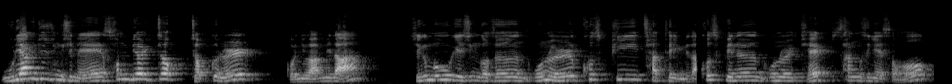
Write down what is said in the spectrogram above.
우량주 중심의 선별적 접근을 권유합니다. 지금 보고 계신 것은 오늘 코스피 차트입니다. 코스피는 오늘 갭 상승해서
